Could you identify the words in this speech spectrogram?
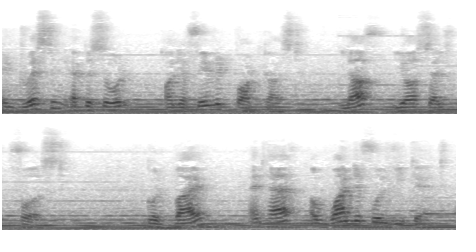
interesting episode on your favorite podcast. love yourself first. Goodbye and have a wonderful weekend.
